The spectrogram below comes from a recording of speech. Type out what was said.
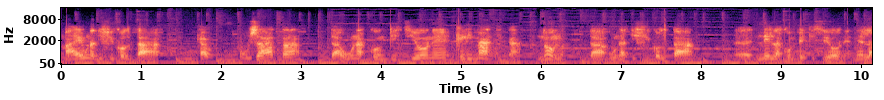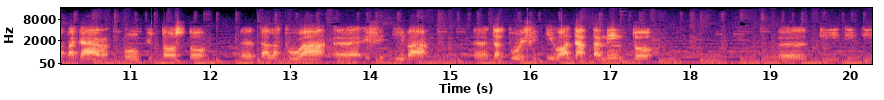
ma è una difficoltà causata da una condizione climatica, non da una difficoltà eh, nella competizione, nella bagarre o piuttosto eh, dalla tua eh, effettiva, eh, dal tuo effettivo adattamento eh, di, di, di,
